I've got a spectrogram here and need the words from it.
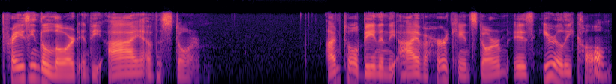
praising the Lord in the eye of the storm. I'm told being in the eye of a hurricane storm is eerily calm,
